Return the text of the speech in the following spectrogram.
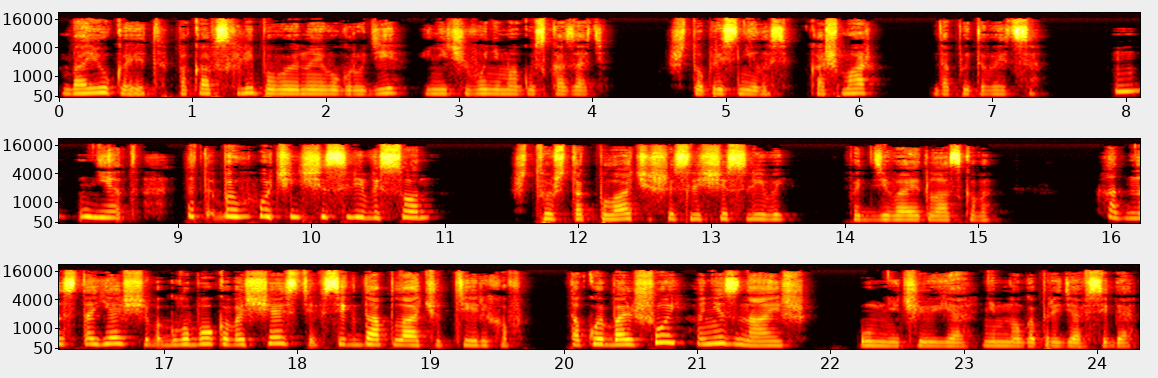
Баюкает, пока всхлипываю на его груди и ничего не могу сказать. «Что приснилось? Кошмар?» – допытывается. «Нет, это был очень счастливый сон». «Что ж так плачешь, если счастливый?» – поддевает ласково. От настоящего глубокого счастья всегда плачут, Терехов. Такой большой, а не знаешь. Умничаю я, немного придя в себя.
